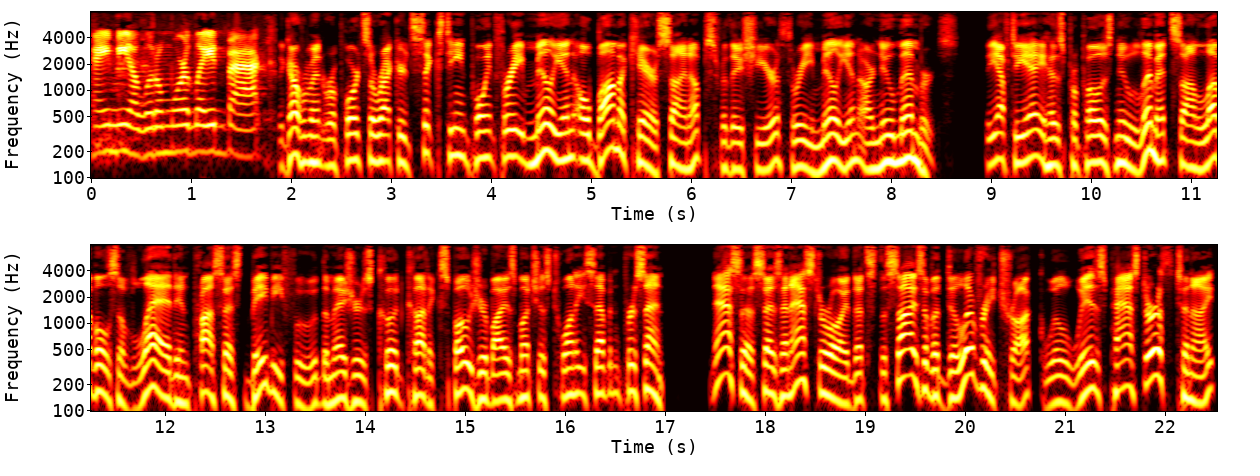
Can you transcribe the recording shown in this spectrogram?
Amy a little more laid back. The government reports a record 16.3 million Obamacare signups for this year. 3 million are new members. The FDA has proposed new limits on levels of lead in processed baby food. The measures could cut exposure by as much as 27 percent. NASA says an asteroid that's the size of a delivery truck will whiz past Earth tonight.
